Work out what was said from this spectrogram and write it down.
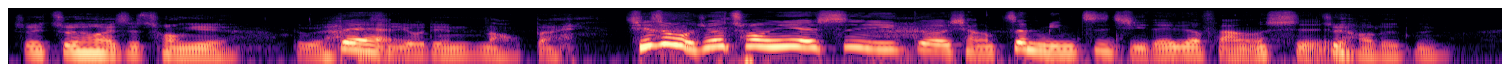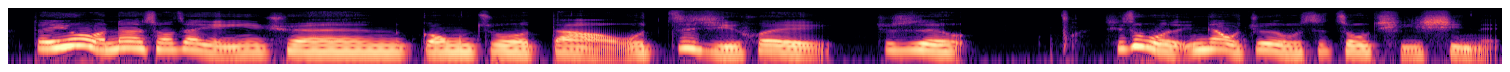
所以最后还是创业，对不对？对还是有点脑袋，其实我觉得创业是一个想证明自己的一个方式。最好的那个。对，因为我那时候在演艺圈工作到，我自己会就是，其实我应该我觉得我是周期性诶，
